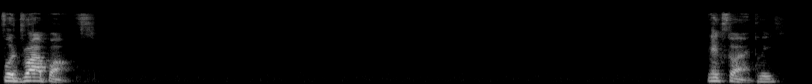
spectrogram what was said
for drop-offs. Next slide, please.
